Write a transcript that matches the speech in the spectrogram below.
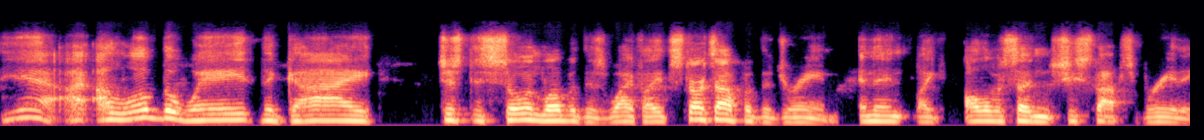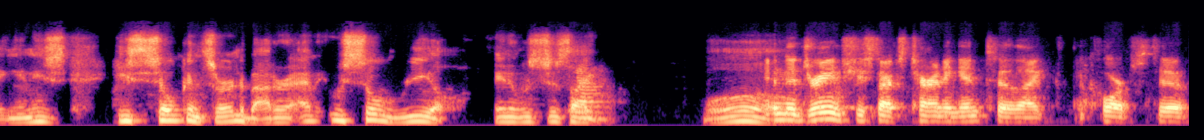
yeah I, I love the way the guy just is so in love with his wife like it starts off with a dream and then like all of a sudden she stops breathing and he's he's so concerned about her I mean, it was so real and it was just like whoa In the dream, she starts turning into like the corpse too.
